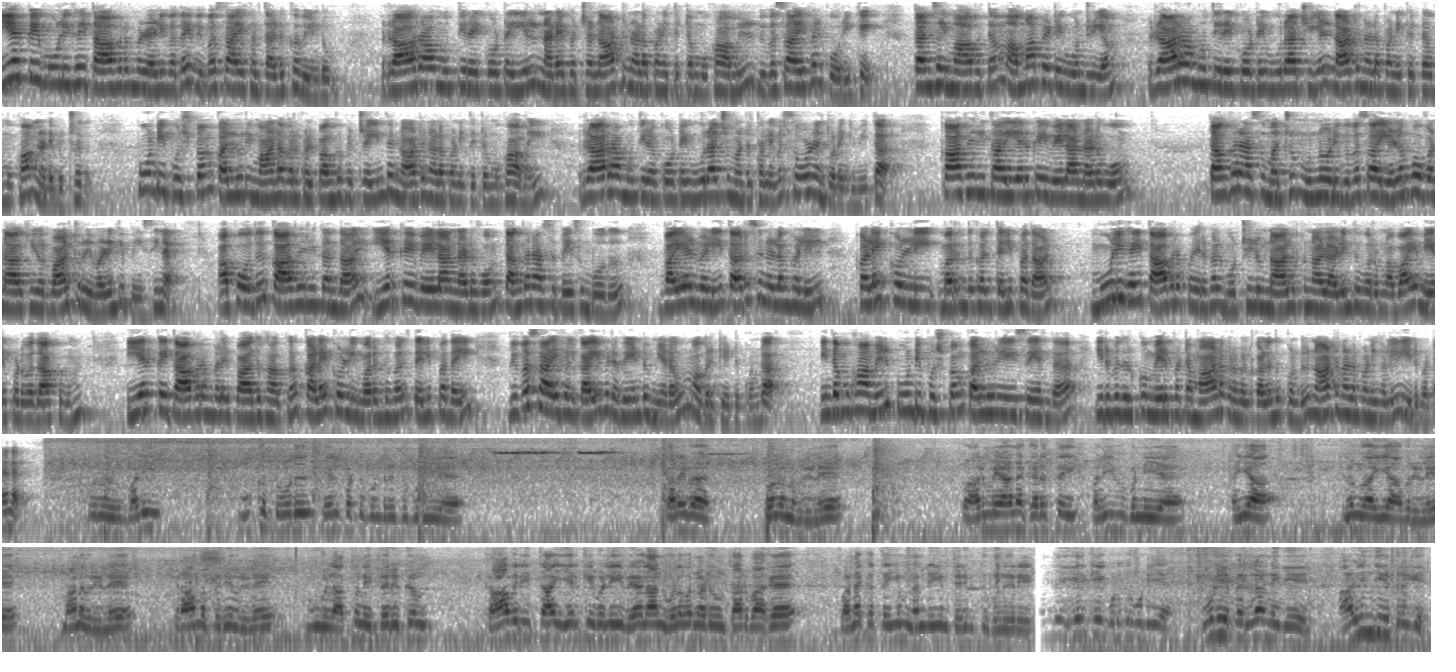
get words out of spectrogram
இயற்கை மூலிகை தாவரங்கள் அழிவதை விவசாயிகள் தடுக்க வேண்டும். ராரா முத்திரை கோட்டையில் நடைபெற்ற நாட்டு நலப்பணி திட்ட முகாமில் விவசாயிகள் கோரிக்கை. தஞ்சை மாவட்டம் அம்மாப்பேட்டை ஒன்றியம் ராராமுத்திரை கோட்டை ஊராட்சியில் நாட்டு நலப்பணி திட்ட முகாம் நடைபெற்றது. பூண்டி புஷ்பம் கல்லூரி மாணவர்கள் பங்கு பெற்ற இந்த நாட்டு நலப்பணி திட்ட முகாமை ராராமுத்திர கோட்டை ஊராட்சி மன்ற தலைவர் சோழன் தொடங்கி வைத்தார். காவிரி தாய் இயற்கை வேளாண் நடுவோம் தங்கராசு மற்றும் முன்னோடி விவசாயி இளங்கோவன் ஆகியோர் வாழ்த்துரை வழங்கி பேசினர். அப்போது காவிரி தந்தாய் இயற்கை வேளாண் நடுவோம் தங்கராசு பேசும்போது வயல்வெளி தரிசு நிலங்களில் களைக்கொல்லி மருந்துகள் தெளிப்பதால் மூலிகை தாவர பயிர்கள் முற்றிலும் நாளுக்கு நாள் அழிந்து வரும் அபாயம் ஏற்படுவதாகவும் இயற்கை தாவரங்களை பாதுகாக்க களைக்கொல்லி மருந்துகள் தெளிப்பதை விவசாயிகள் கைவிட வேண்டும் எனவும் அவர் கேட்டுக்கொண்டார். இந்த முகாமில் பூண்டி புஷ்பம் கல்லூரியை சேர்ந்த இருபதற்கும் மேற்பட்ட மாணவர்கள் கலந்து கொண்டு நாட்டு நலப்பணிகளில் ஈடுபட்டனர். ஒரு வழி ஊக்கத்தோடு செயல்பட்டு கொண்டிருக்கக்கூடிய தலைவர் சோழன் அவர்களே அருமையான கருத்தை பதிவு பண்ணிய ஐயா இளங்கோ ஐயா அவர்களே மாணவர்களே கிராம பெரியவர்களே உங்கள் அத்தனை பேருக்கும் காவிரி தாய் இயற்கை வழி வேளாண் உழவர் நடுவும் சார்பாக வணக்கத்தையும் நன்றியும் தெரிவித்துக் கொள்கிறேன். வந்து இயற்கை கொடுக்கக்கூடிய ஊழிய பேர்லாம் இன்னைக்கு அழிஞ்சிக்கிட்டு இருக்கு.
